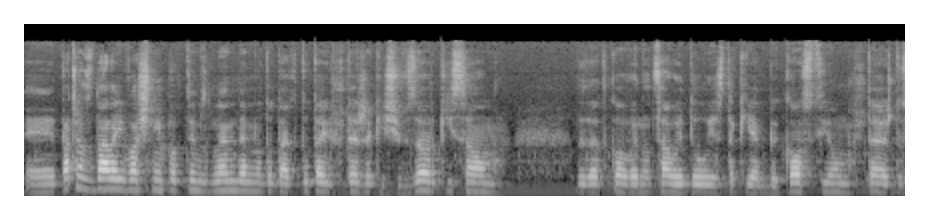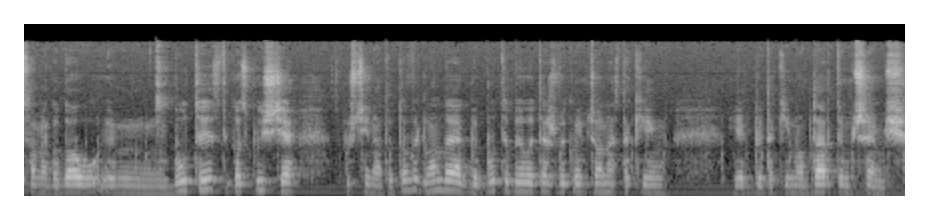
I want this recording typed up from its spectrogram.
Yy, Patrząc dalej właśnie pod tym względem, no to tak, tutaj też jakieś wzorki są dodatkowe, no cały dół jest taki jakby kostium, też do samego dołu buty, tylko spójrzcie, spójrzcie na to, to wygląda jakby buty były też wykończone z takim jakby takim obdartym czymś.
